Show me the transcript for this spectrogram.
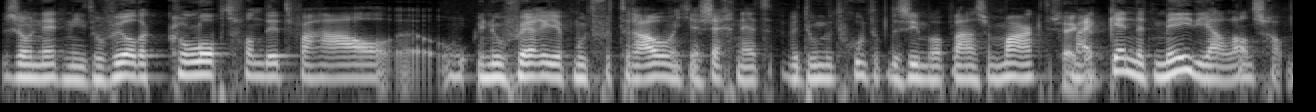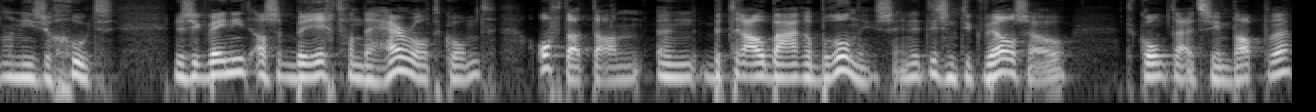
zo net niet. Hoeveel er klopt van dit verhaal, eh, in hoeverre je het moet vertrouwen. Want jij zegt net, we doen het goed op de Zimbabweanse markt. Zeker. Maar ik ken het medialandschap nog niet zo goed. Dus ik weet niet als het bericht van de Herald komt, of dat dan een betrouwbare bron is. En het is natuurlijk wel zo, het komt uit Zimbabwe.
